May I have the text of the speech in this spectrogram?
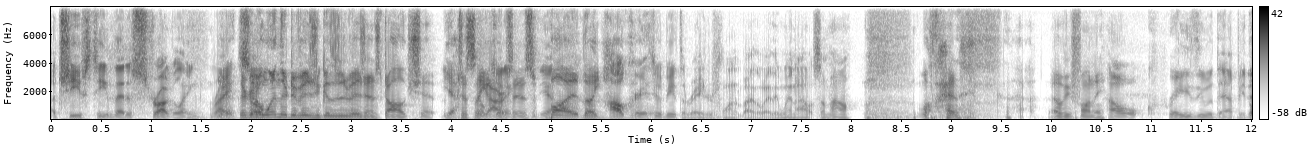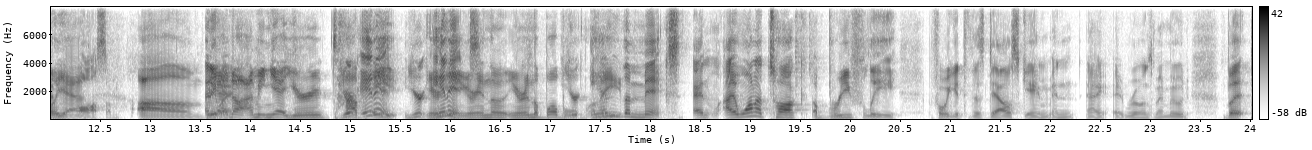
a Chiefs team that is struggling, right? They're So- gonna win their division because the division is dog shit. Yeah, just like no ours kidding. is. Yeah. But like, How crazy would it be if the Raiders won it? By the way, they went out somehow. well, that would be funny. How crazy would that be? That'd Well, be yeah. awesome. Um, but yeah, Anyway. no, I mean, yeah, you're top in it. eight. You're in it. You're in the you're in the bubble. You're in eight. the mix, and I want to talk uh, briefly before we get to this Dallas game, and I, it ruins my mood, but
